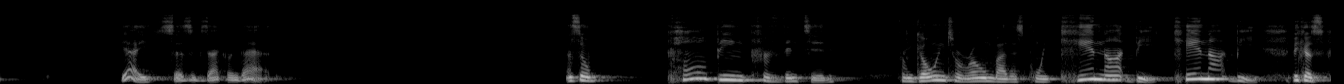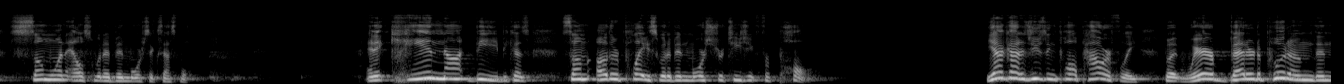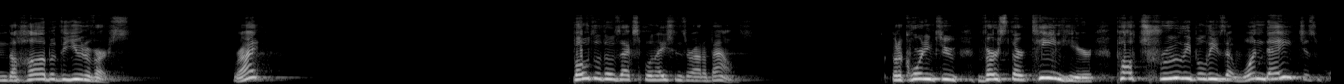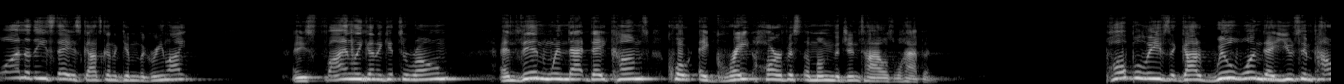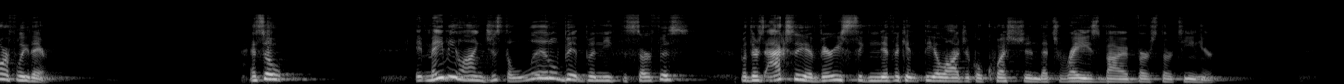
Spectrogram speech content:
Yeah, he says exactly that. And so, Paul being prevented from going to Rome by this point cannot be, cannot be, because someone else would have been more successful. And it cannot be because some other place would have been more strategic for Paul. Yeah, God is using Paul powerfully, but where better to put him than the hub of the universe? Right? Both of those explanations are out of bounds. But according to verse 13 here, Paul truly believes that one day, just one of these days, God's going to give him the green light. And he's finally going to get to Rome. And then when that day comes, quote, a great harvest among the Gentiles will happen. Paul believes that God will one day use him powerfully there. And so it may be lying just a little bit beneath the surface, but there's actually a very significant theological question that's raised by verse 13 here.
